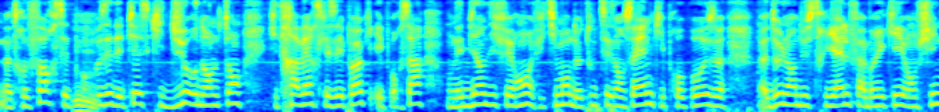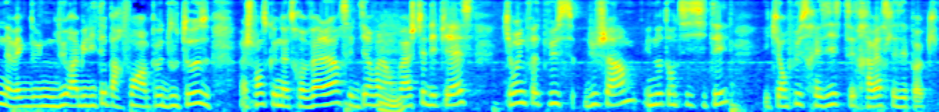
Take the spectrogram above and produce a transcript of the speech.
Notre force, c'est de mhm. proposer des pièces qui durent dans le temps, qui traversent les époques. Et pour ça, on est bien différent, effectivement, de toutes ces enseignes qui proposent euh, de l'industriel fabriqué en Chine avec une durabilité parfois un peu douteuse. Je pense que notre valeur, c'est de dire voilà, on va mhm. acheter des pièces qui ont une fois de plus du charme, une authenticité et qui en plus résistent et traversent les époques.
